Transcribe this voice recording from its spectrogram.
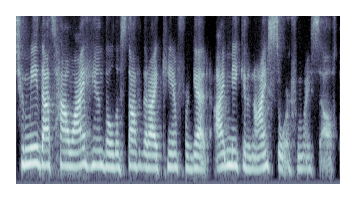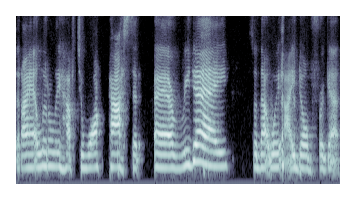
to me that's how i handle the stuff that i can't forget. I make it an eyesore for myself that i literally have to walk past it every day so that way i don't forget.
